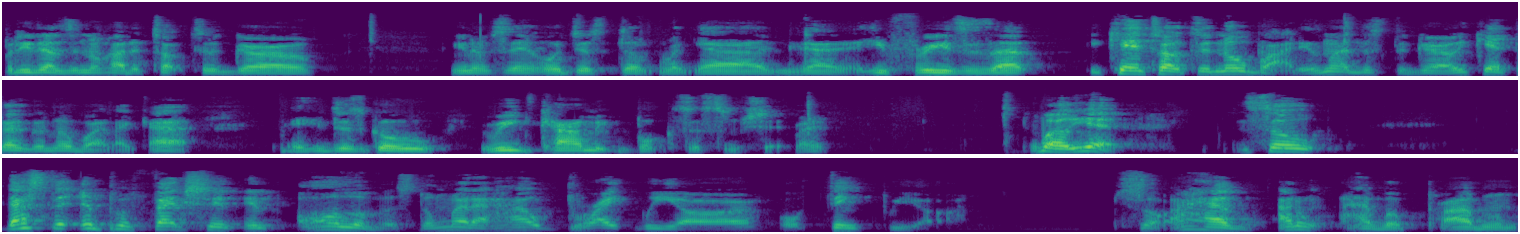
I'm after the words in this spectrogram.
but he doesn't know how to talk to the girl. You know what I'm saying? Or just uh, like uh, he freezes up. He can't talk to nobody. It's not just the girl. He can't talk to nobody. Like ah, and he just go read comic books or some shit, right? Well, yeah. So that's the imperfection in all of us, no matter how bright we are or think we are. So I have I don't have a problem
